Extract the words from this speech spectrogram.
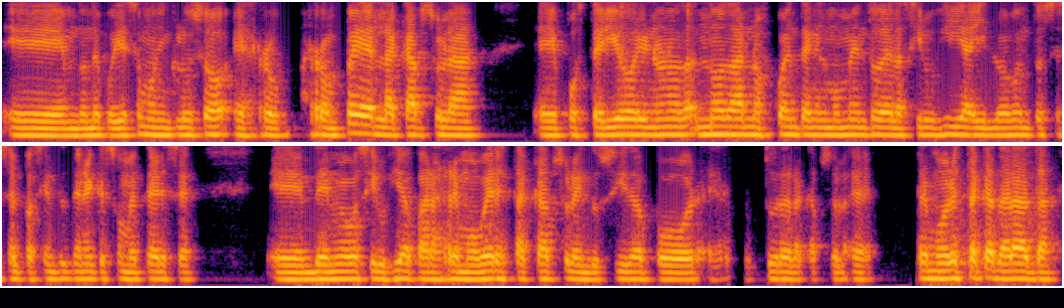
eh, donde pudiésemos incluso romper la cápsula posterior y no, no, darnos cuenta en el momento de la cirugía y luego entonces el paciente tener que someterse de nuevo a cirugía para remover esta cápsula inducida por ruptura de la cápsula, remover esta catarata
